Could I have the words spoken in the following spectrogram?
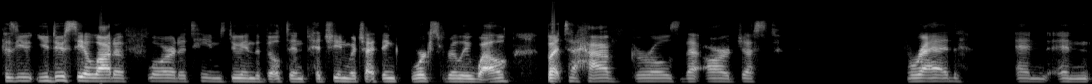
because you, you do see a lot of Florida teams doing the built in pitching, which I think works really well. But to have girls that are just bred and and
